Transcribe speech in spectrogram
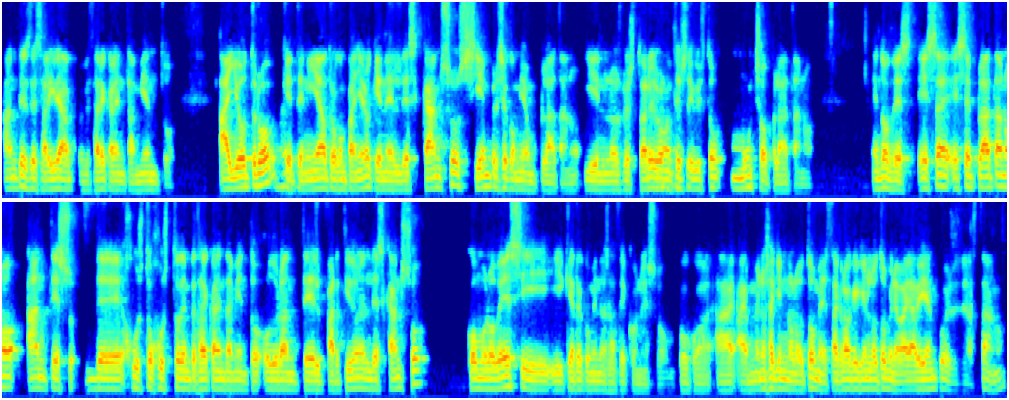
antes de salir a empezar el calentamiento. Hay otro que tenía otro compañero que en el descanso siempre se comía un plátano y en los vestuarios de baloncesto he visto mucho plátano. Entonces, ese, plátano antes de justo, justo de empezar el calentamiento o durante el partido en el descanso, ¿cómo lo ves y, qué recomiendas hacer con eso? Un poco, al menos a quien no lo tome. Está claro que quien lo tome le vaya bien, pues ya está, ¿no?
